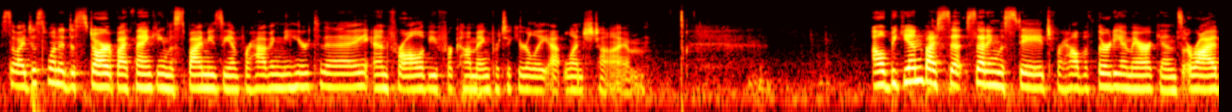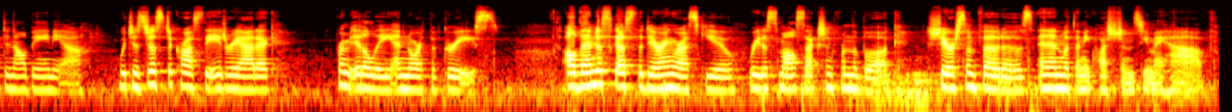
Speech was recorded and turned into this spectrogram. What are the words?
So I just wanted to start by thanking the Spy Museum for having me here today and for all of you for coming, particularly at lunchtime. I'll begin by set, setting the stage for how the 30 Americans arrived in Albania, which is just across the Adriatic from Italy and north of Greece. I'll then discuss the daring rescue, read a small section from the book, share some photos, and end with any questions you may have.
